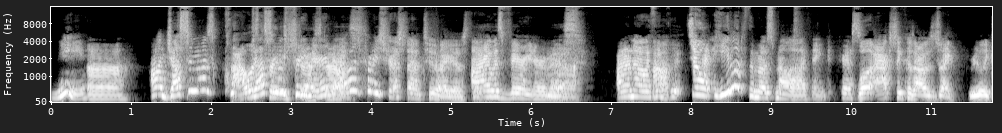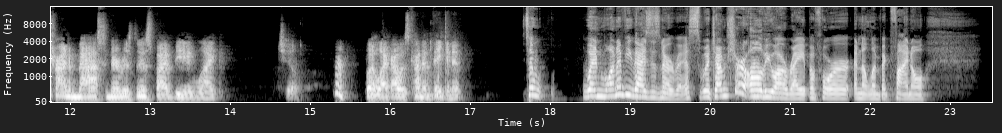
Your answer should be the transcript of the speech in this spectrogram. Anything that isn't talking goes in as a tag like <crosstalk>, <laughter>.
Me? Uh, Oh, Justin was. Cl- I was Justin pretty was pretty stressed nervous. I was pretty stressed out too, I guess. though. I was very nervous. Yeah. I don't know. I think Huh. so. He looked the most mellow. I think Chris. Well, actually, because I was like really trying to mask nervousness by being like chill, Huh. but like I was kind of faking it. So, when one of you guys is nervous, which I'm sure all of you are right before an Olympic final,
